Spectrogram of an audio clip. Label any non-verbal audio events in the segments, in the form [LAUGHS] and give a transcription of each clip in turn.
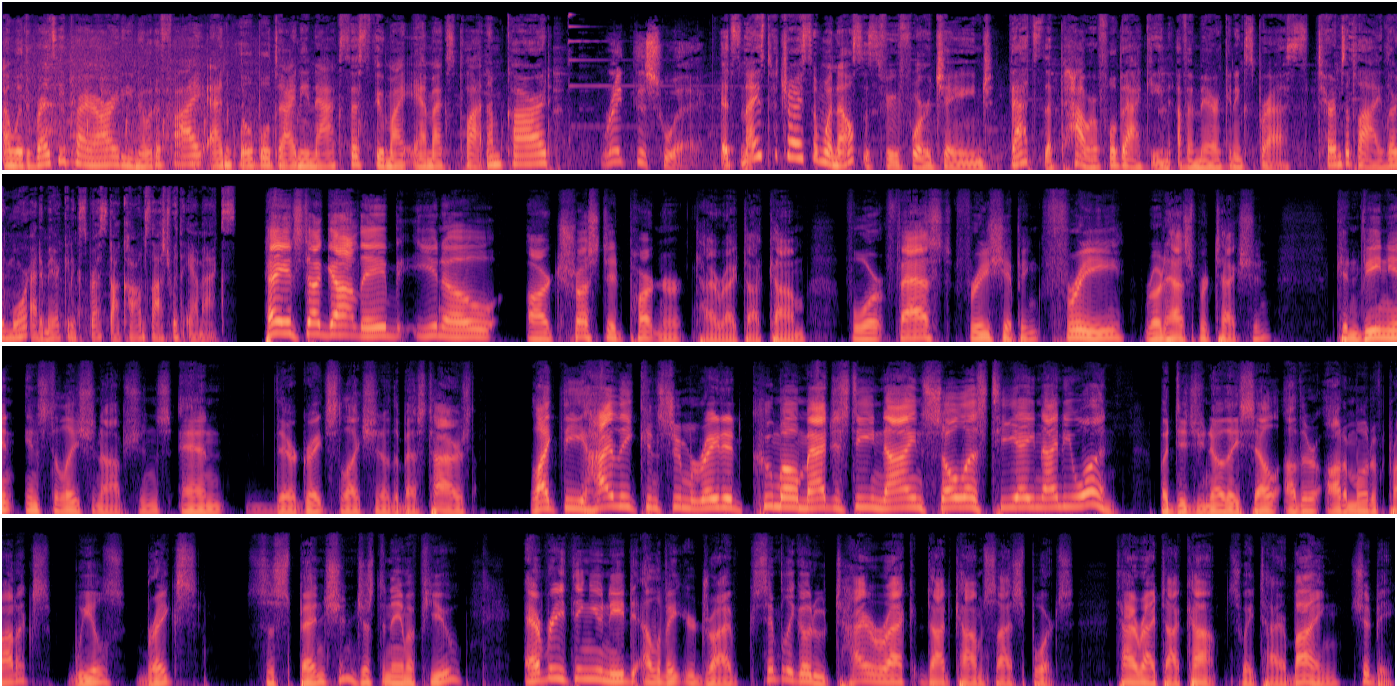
And with Resy Priority Notify and Global Dining Access through my Amex Platinum card, Right this way. it's nice to try someone else's food for a change. That's the powerful backing of American Express. Terms apply. Learn more at americanexpress.com slash with Amex. Hey, it's Doug Gottlieb. You know, our trusted partner, TireRack.com, for fast, free shipping, free road hazard protection, convenient installation options, and their great selection of the best tires, like the highly consumer rated Kumho Majesty 9 Solus TA91. But did you know they sell other automotive products? Wheels, brakes, suspension, just to name a few. Everything you need to elevate your drive, simply go to TireRack.com slash sports. TireRack.com. It's the way tire buying should be.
